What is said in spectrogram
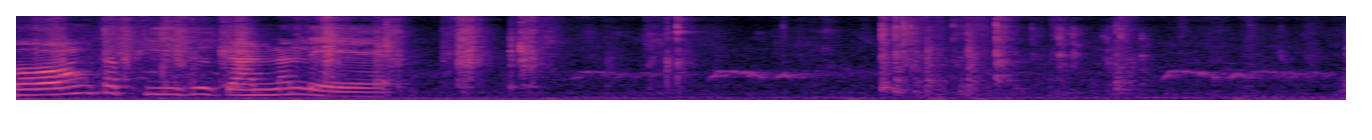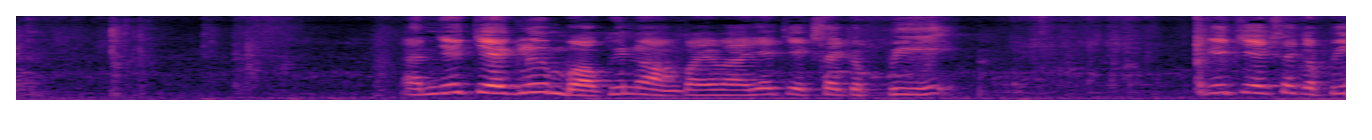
องทัพพีคือกันนั่นแหละอันยายเจกลืมบอกพี่น้องไปว่ายายเจกใส่กะปิ ยายเจกใส่กะปิ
